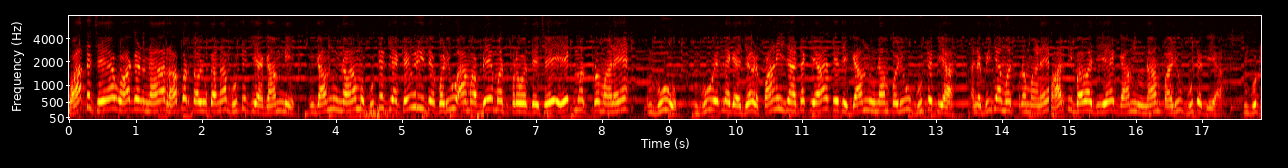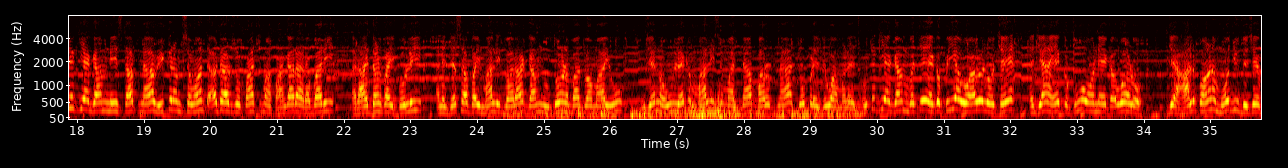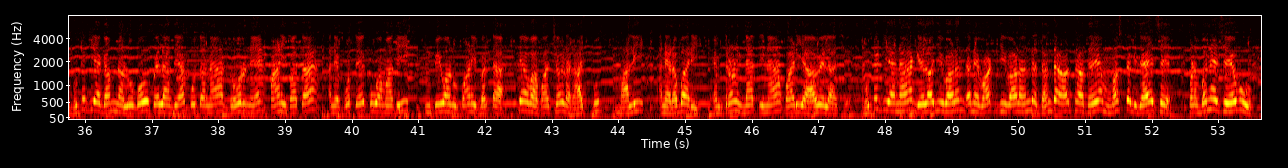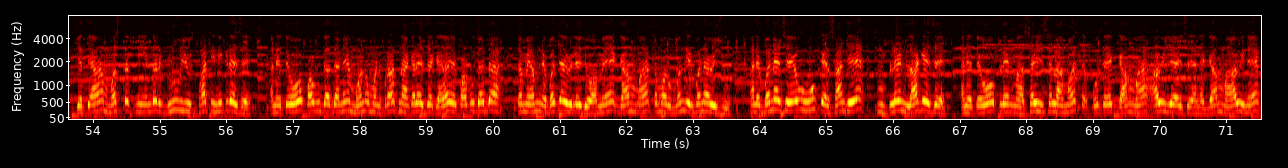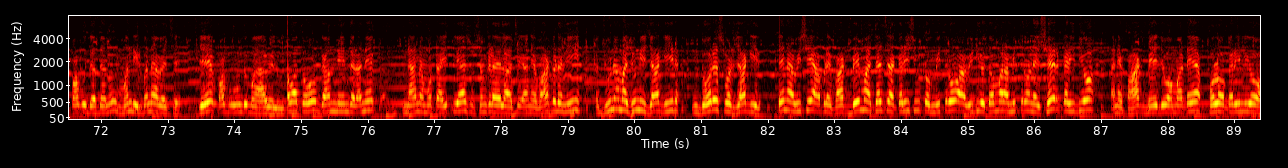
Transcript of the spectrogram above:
વાત છે વાગડના રાપર તાલુકાના ભૂટકિયા ગામની. ગામનું નામ ભૂટકિયા કેવી રીતે પડ્યું? આમાં બે મત પ્રવર્તે છે. એક મત પ્રમાણે ભૂ. ભૂ એટલે કે જળ. પાણી જ્યાં ટક્યા તેથી ગામનું નામ પડ્યું ભૂટકિયા. અને બીજા મત પ્રમાણે ભારતી બાવાજીએ ગામનું નામ પાડ્યું ભૂટકિયા. ભૂટકિયા ગામની સ્થાપના વિક્રમ સંવંત અઢારસો પાંચમાં ભાંગારા રબારી, રાયધણભાઈ કોલી અને જસાભાઈ માલી દ્વારા ગામનું તોરણ બાંધવામાં આવ્યું. જેનો ઉલ્લેખ માલી સમાજના બારોટના ચોપડે જોવા મળે છે. ઉટકિયા ગામ વચ્ચે એક પિયાવો આવેલો છે, જ્યાં એક કૂવો અને એક અવાડો જે હાલ પણ મોજૂદ છે. ભૂટકિયા ગામના લોકો પહેલા ત્યાં પોતાના ઢોરને પાણી પાતા અને પોતે કૂવામાંથી પીવાનું પાણી ભરતા તેવા પાછળ રાજપૂત, માલી અને રબારી એમ ત્રણ જ્ઞાતિના પાડિયા આવેલા છે. ભૂટકિયાના ગેલાજી વાળંદ અને વાટજી વાળંદ ધંધા અર્થાથે મસ્તક જાય છે. પણ બને છે એવું કે ત્યાં મસ્તકની અંદર ગૃહ યુદ્ધ ફાટી નીકળે છે. અને તેઓ પાપુ દાદાને મનોમન પ્રાર્થના કરે છે કે, હે પાપુ દાદા તમે અમને બચાવી લેજો. અમે ગામમાં તમારું મંદિર બનાવીશું. અને બને છે એવું કે સાંજે પ્લેન લાગે છે અને તેઓ પ્લેનમાં સહી સલામત પોતે ગામમાં આવી જાય છે અને ગામમાં આવીને પાપુ દાદાનું મંદિર બનાવે છે, જે પાપુ ઊંડમાં આવેલું આવા તો ગામની અંદર અનેક નાના મોટા ઇતિહાસો સંકળાયેલા છે અને વાગડની જૂનામાં જૂની જાગીર, ધોરેશ્વર જાગીર, તેના વિશે આપણે ભાગ બે માં ચર્ચા કરીશું. તો મિત્રો, આ વીડિયો તમારા મિત્રોને શેર કરી દો અને ભાગ બે જોવા માટે ફોલો કરી લ્યો.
